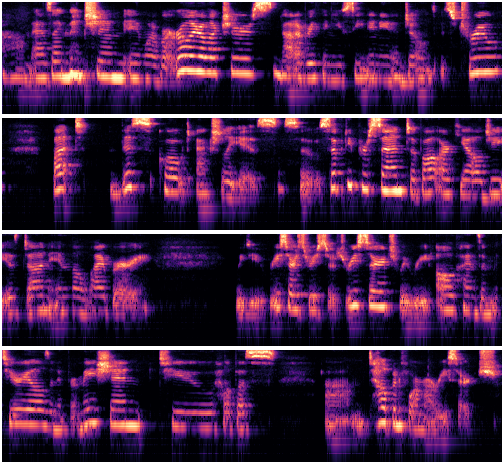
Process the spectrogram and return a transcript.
um, as I mentioned in one of our earlier lectures, not everything you see in Indiana Jones is true, but this quote actually is. So, 70% of all archaeology is done in the library. We do research, research, research. We read all kinds of materials and information to help us, um, to help inform our research.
